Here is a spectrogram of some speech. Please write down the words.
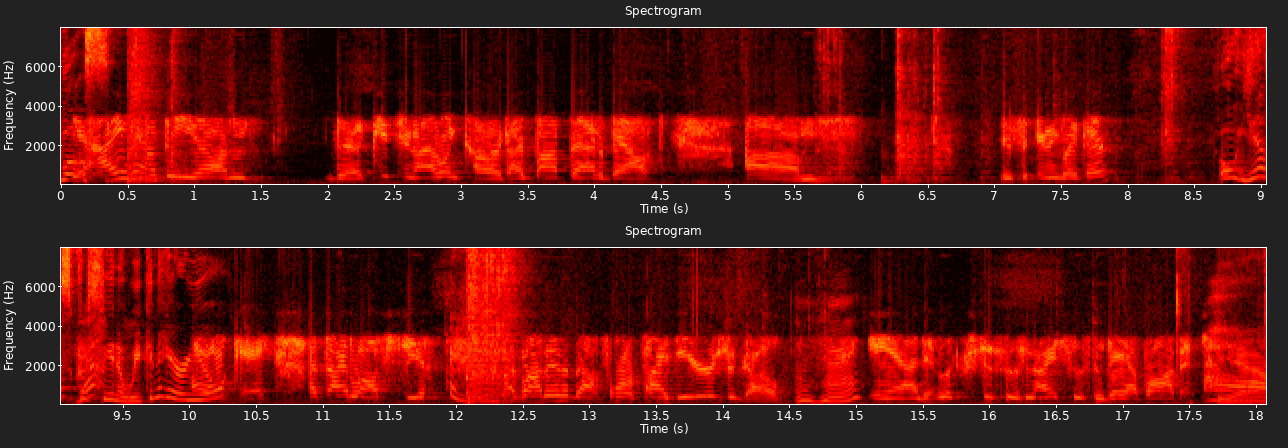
Well, yeah, I have the um, the Kitchen Island card. I bought that about. Um, is anybody there? Oh, yes, Christina, we can hear you. Oh, okay. I thought I lost you. I bought it about four or five years ago, mm-hmm. and it looks just as nice as the day I bought it. Yeah.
